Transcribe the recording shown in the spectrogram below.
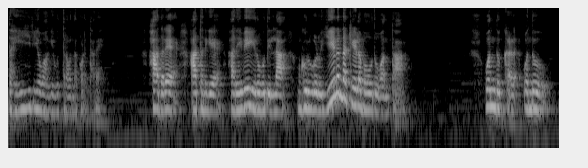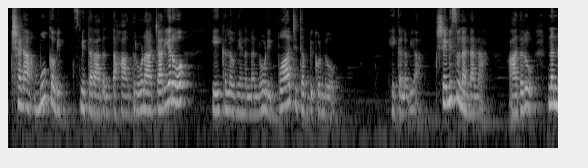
ಧೈರ್ಯವಾಗಿ ಉತ್ತರವನ್ನು ಕೊಡ್ತಾನೆ ಆದರೆ ಆತನಿಗೆ ಅರಿವೇ ಇರುವುದಿಲ್ಲ. ಗುರುಗಳು ಏನನ್ನ ಕೇಳಬಹುದು ಅಂತ. ಒಂದು ಕ ಒಂದು ಕ್ಷಣ ಮೂಕ ವಿಸ್ಮಿತರಾದಂತಹ ದ್ರೋಣಾಚಾರ್ಯರು ಏಕಲವ್ಯನನ್ನು ನೋಡಿ ಬಾಚಿ ತಬ್ಬಿಕೊಂಡು, ಏಕಲವ್ಯ, ಕ್ಷಮಿಸು ನನ್ನನ್ನು. ಆದರೂ ನನ್ನ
